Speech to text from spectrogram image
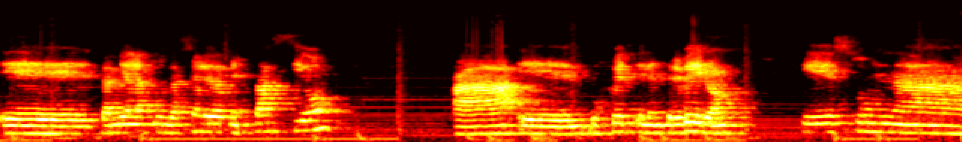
Eh, también la Fundación le da un espacio a eh, el Buffet El Entrevero, que es una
